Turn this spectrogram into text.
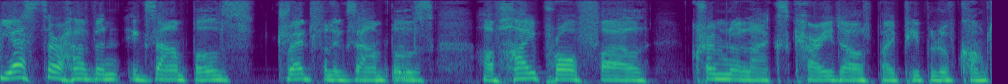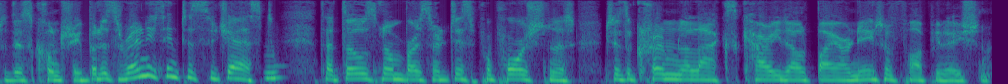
yes, there have been examples, dreadful examples of high profile criminal acts carried out by people who've come to this country. But is there anything to suggest mm. that those numbers are disproportionate to the criminal acts carried out by our native population?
